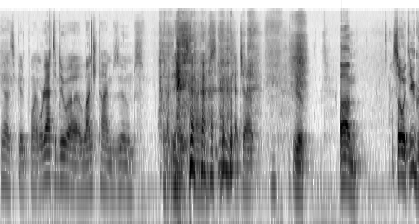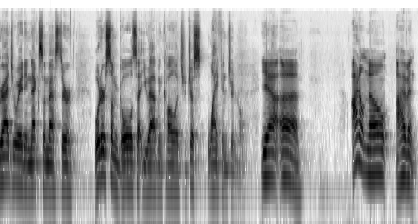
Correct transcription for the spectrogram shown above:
Yeah, that's a good point. We're gonna have to do a lunchtime zooms, like FaceTimes, catch up. Yeah. Um, so with you graduating next semester, what are some goals that you have in college or just life in general? Yeah, uh, I don't know. I haven't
